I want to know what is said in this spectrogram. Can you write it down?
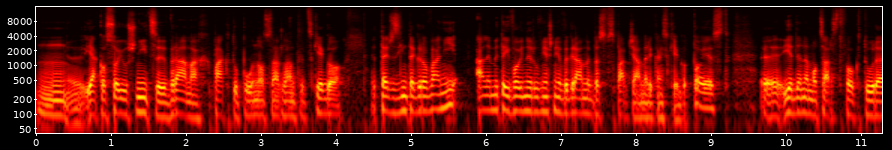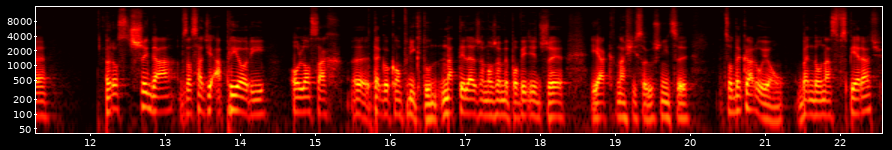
mm, jako sojusznicy w ramach Paktu Północnoatlantyckiego też zintegrowani, ale my tej wojny również nie wygramy bez wsparcia amerykańskiego. To jest e, jedyne mocarstwo, które rozstrzyga w zasadzie a priori o losach e, tego konfliktu. Na tyle, że możemy powiedzieć, że jak nasi sojusznicy, co deklarują, będą nas wspierać,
